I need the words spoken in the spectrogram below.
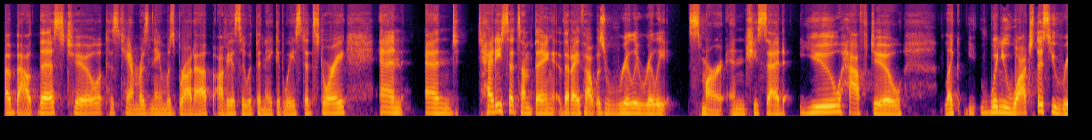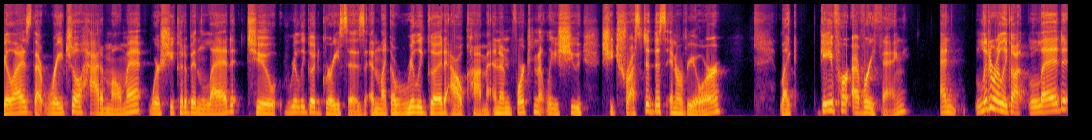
about this too, because Tamra's name was brought up, obviously with the naked wasted story, and and Teddi said something that I thought was really really smart, and she said you have to. Like when you watch this, you realize that Rachel had a moment where she could have been led to really good graces and like a really good outcome. And unfortunately, she she trusted this interviewer, like gave her everything, and literally got led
